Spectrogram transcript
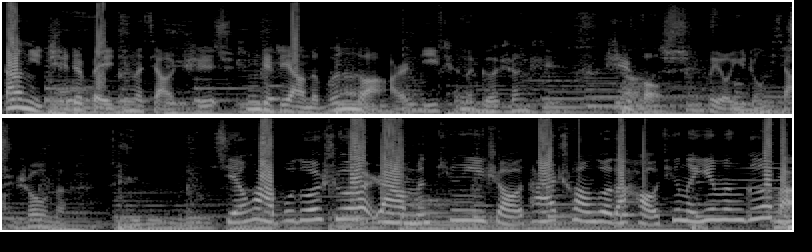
当你吃着北京的小吃，听着这样的温暖而低沉的歌声时，是否会有一种享受呢？闲话不多说，让我们听一首他创作的好听的英文歌吧。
